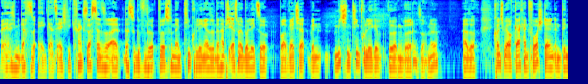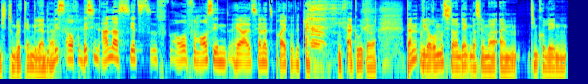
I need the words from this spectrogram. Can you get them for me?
äh, hab ich mir dachte so, ey, ganz ehrlich, wie krank ist das denn so, dass du gewürgt wirst von deinem Teamkollegen? Also dann habe ich erstmal überlegt, so, boah, welcher, wenn mich ein Teamkollege würgen würde, so, ne? Also konnte ich mir auch gar keinen vorstellen, in den ich zum Glück kennengelernt Du habe. bist auch ein bisschen anders jetzt äh, auch vom Aussehen her als Janetz Brajkovic. Ja, gut, aber dann wiederum muss ich daran denken, dass wir mal einem Teamkollegen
